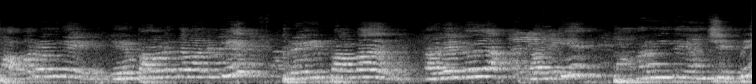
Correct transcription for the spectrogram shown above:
పవర్ ఉంది. ఏం పవర్ ఉంది వాళ్ళకి? ప్రేయర్ పవర్ అలెలుయ వాళ్ళకి పవర్ ఉంది అని చెప్పి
